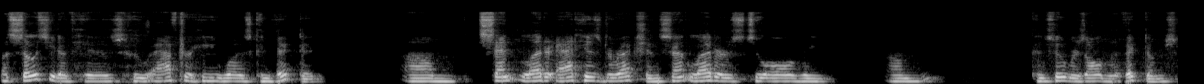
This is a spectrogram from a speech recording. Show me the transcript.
associate of his who, after he was convicted, um, sent letter at his direction, sent letters to all the um, consumers, all the victims,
